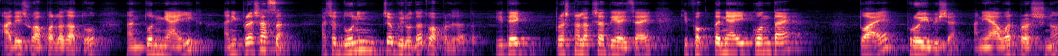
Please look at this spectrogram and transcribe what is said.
आदेश वापरला जातो. आणि तो न्यायिक आणि प्रशासन अशा दोन्हींच्या विरोधात वापरलं जातं. इथे एक प्रश्न लक्षात द्यायचा आहे की फक्त न्यायिक कोणता आहे? तो आहे प्रोहिबिशन आणि यावर प्रश्न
